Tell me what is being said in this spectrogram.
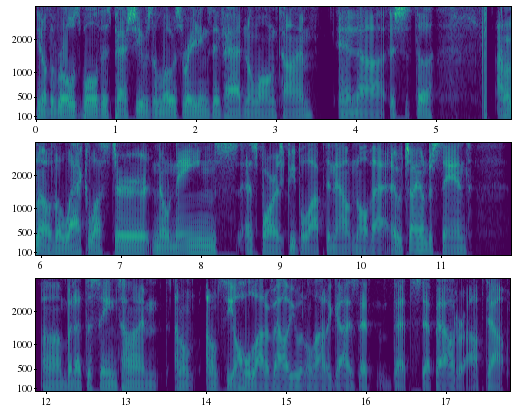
you know, the Rose Bowl this past year was the lowest ratings they've had in a long time, and Yeah. uh, it's just a I don't know, the lackluster, no names as far as people opting out and all that, which I understand. Um, but at the same time, I don't I don't see a whole lot of value in a lot of guys that that step out or opt out.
